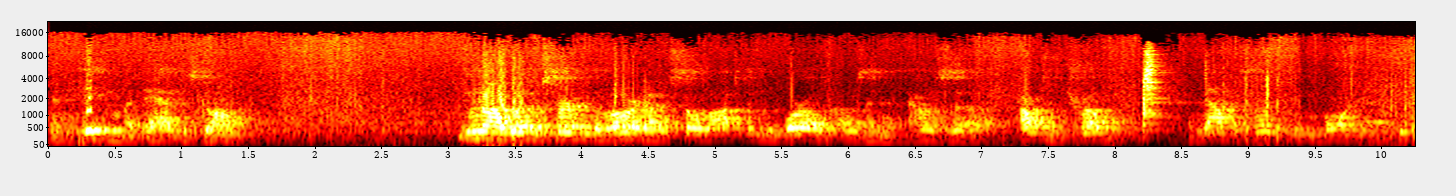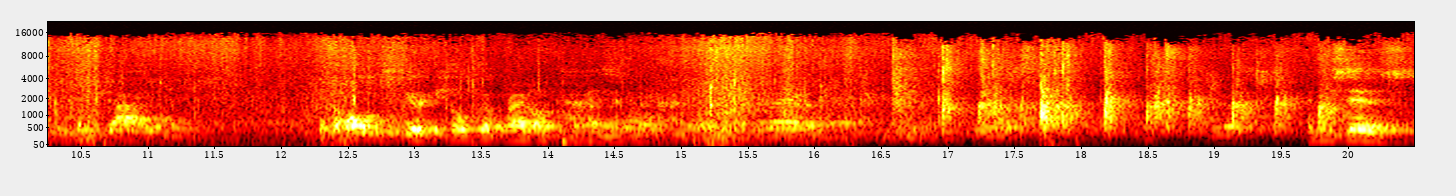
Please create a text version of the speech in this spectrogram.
and hit me. My dad was gone. Even though I wasn't serving the Lord, I was so lost in the world. I was in, I was, uh, I was in trouble. And now my son is being born, and I think he's going to die. But the Holy Spirit shows up right on time. And he says,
